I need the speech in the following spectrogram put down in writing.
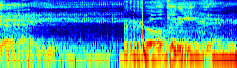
DJ Rodríguez.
